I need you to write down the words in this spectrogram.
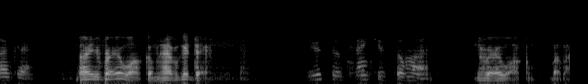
okay. Right, you're very welcome. Have a good day. You too. Thank you so much. You're very welcome. Bye-bye.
